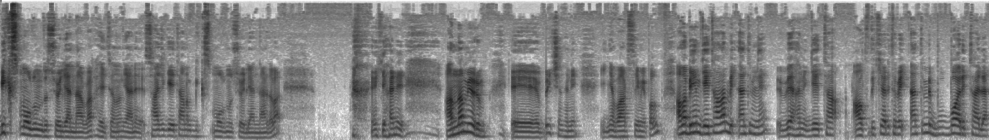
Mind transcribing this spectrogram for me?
Bir kısmı olduğunu da söyleyenler var haritanın yani sadece GTA'nın bir kısmı olduğunu söyleyenler de var. yani anlamıyorum. Ee, bu için hani yine varsayım yapalım. Ama benim GTA'dan beklentim ne? Ve hani GTA 6'daki harita beklentim ve bu, bu haritayla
